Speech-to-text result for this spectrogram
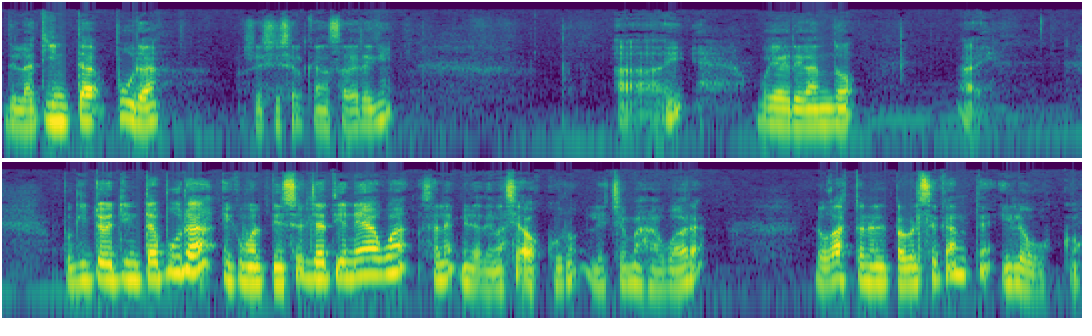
de la tinta pura. No sé si se alcanza a ver aquí. Ahí voy agregando ahí. Un poquito de tinta pura y como el pincel ya tiene agua sale mira demasiado oscuro le eché más agua ahora. Lo gasto en el papel secante y lo busco.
